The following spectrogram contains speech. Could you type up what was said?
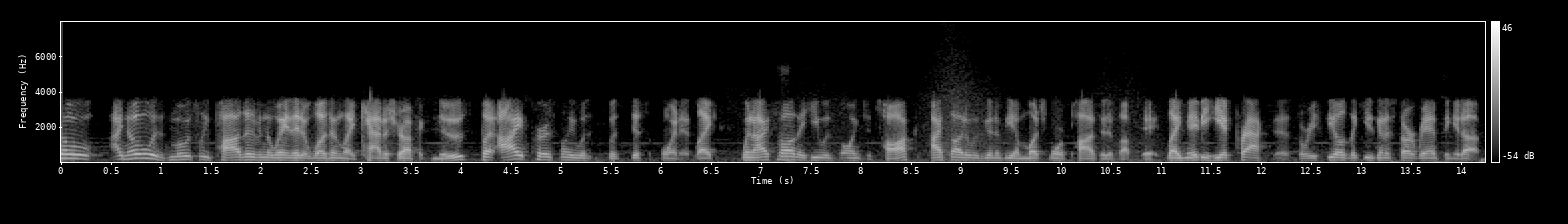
So I know it was mostly positive in the way that it wasn't like catastrophic news, but I personally was was disappointed. Like when I saw hmm. that he was going to talk, I thought it was going to be a much more positive update. Like maybe he had practiced or he feels like he's going to start ramping it up.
